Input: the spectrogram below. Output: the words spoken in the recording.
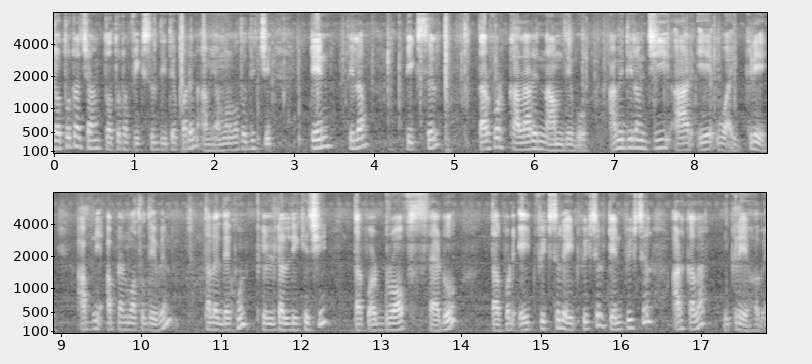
যতটা চান ততটা পিক্সেল দিতে পারেন, আমি আমার মতো দিচ্ছি। টেন দিলাম পিক্সেল তারপর কালারের নাম দেব। আমি দিলাম জি আর এ ওয়াই গ্রে আপনি আপনার মতো দেবেন। তাহলে দেখুন ফিল্টার লিখেছি, তারপর ড্রপ শ্যাডো তারপর eight pixel eight pixel ten pixel আর কালার গ্রে হবে।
